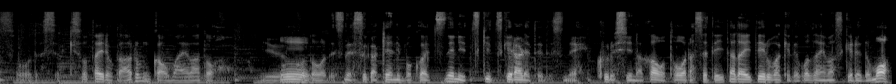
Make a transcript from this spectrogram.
そうですよ。基礎体力あるんかお前はということをですね、菅家に僕は常に突きつけられてですね苦しい中を通らせていただいているわけでございますけれども、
